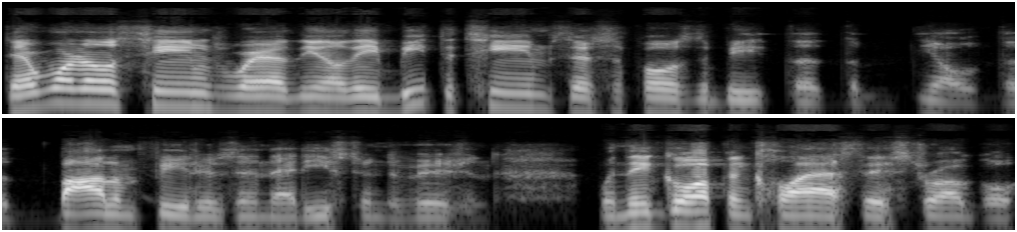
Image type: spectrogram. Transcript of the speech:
they're one of those teams where you know they beat the teams they're supposed to beat, the the you know the bottom feeders in that Eastern Division. When they go up in class, they struggle.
